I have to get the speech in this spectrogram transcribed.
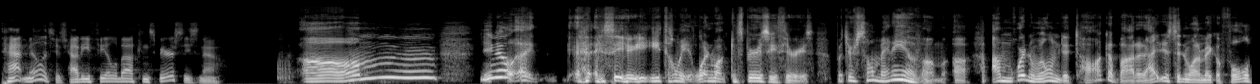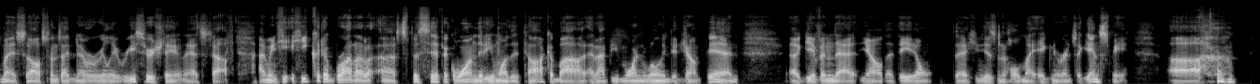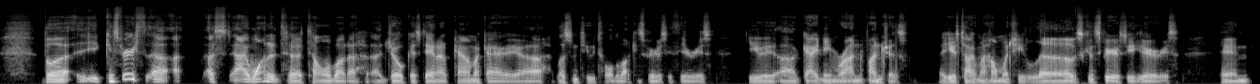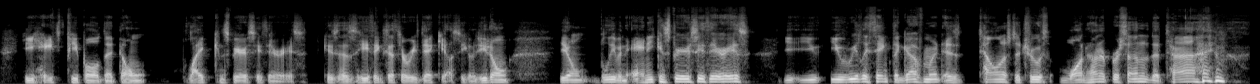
Pat Miletich, how do you feel about conspiracies now? Um, you know, I, see, he told me learn about conspiracy theories, but there's so many of them. Uh, I'm more than willing to talk about it. I just didn't want to make a fool of myself since I'd never really researched any of that stuff. I mean, he, he could have brought out a, a specific one that he wanted to talk about, and I'd be more than willing to jump in, uh, given that you know that they don't that he doesn't hold my ignorance against me. Uh, but conspiracy. Uh, I wanted to tell him about a, a joke, a stand-up comic I uh, listened to told about conspiracy theories. He, a guy named Ron Funches. He was talking about how much he loves conspiracy theories, and he hates people that don't like conspiracy theories because he thinks that they're ridiculous. He goes, "You don't, you don't believe in any conspiracy theories? You, you, you really think the government is telling us the truth 100% of the time?"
